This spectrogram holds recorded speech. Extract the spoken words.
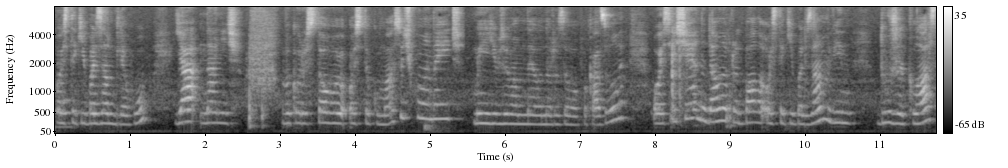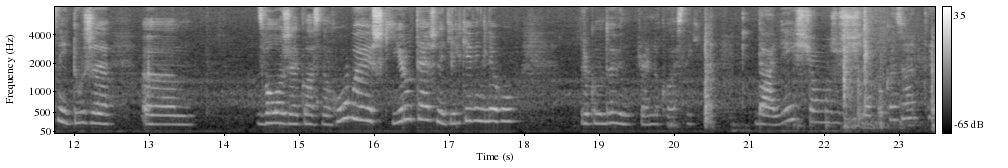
ось такий бальзам для губ. Я на ніч використовую ось таку масочку Laneige. Ми її вже вам неодноразово показували. Ось і ще я недавно придбала ось такий бальзам. Він дуже класний, дуже. Ем, Зволожує класно губи, шкіру теж, не тільки він для губ. Рекомендую, він реально класний. Далі, що можу ще показати?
